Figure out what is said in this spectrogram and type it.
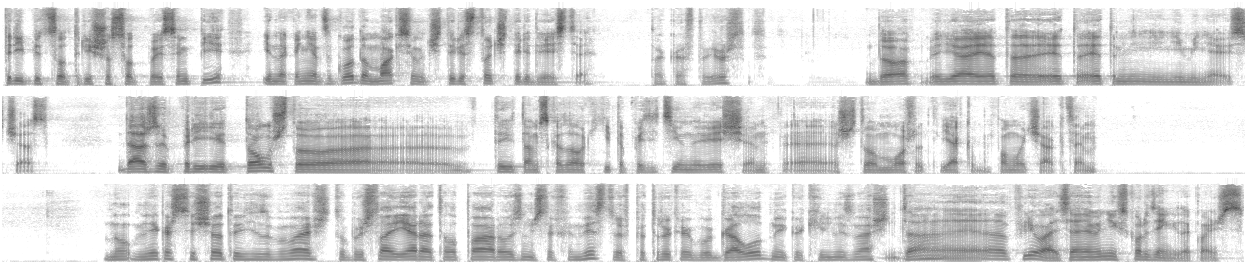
3500, 3600 по S&P и на конец года максимум 400, 4200. Так и остаешься? Да, я это, это, это мнение не меняю сейчас. Даже при том, что э, ты там сказал какие-то позитивные вещи, э, что может якобы помочь акциям. Ну, мне кажется, еще ты не забываешь, что пришла ярая толпа розничных инвесторов, которые как бы голодные, как я не что. Да, э, плевать, у них скоро деньги закончатся.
